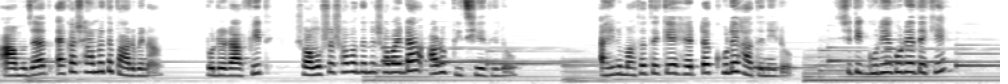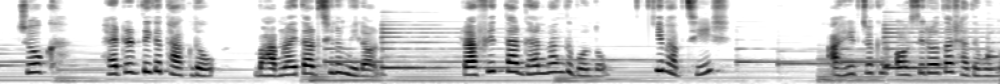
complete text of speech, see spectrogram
আমজাদ একা সামলাতে পারবে না। বলে রাফিদ সমস্যা সমাধানের সময়টা আরও পিছিয়ে দিল। আহির মাথা থেকে হেডটা খুলে হাতে নিল। সেটি ঘুরিয়ে ঘুরিয়ে দেখে চোখ হ্যাটের দিকে থাকলেও ভাবনায় তার ছিল মিলন। রাফিদ তার ধ্যান ভাঙতে বলল, কি ভাবছিস? আহির চোখের অস্থিরতার সাথে বলল,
